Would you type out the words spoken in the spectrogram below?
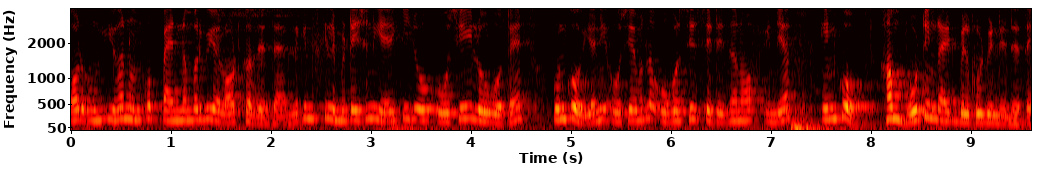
और इवन उनको पैन नंबर भी अलॉट कर देते हैं। लेकिन इसकी लिमिटेशन ये है कि जो ओ लोग होते हैं, उनको, यानी ओ मतलब ओवरसीज सिटीजन ऑफ़ इंडिया इनको हम वोटिंग राइट बिल्कुल भी नहीं देते।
